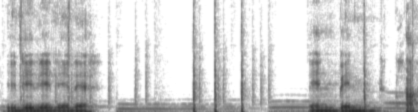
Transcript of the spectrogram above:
เดี๋ยวเดี๋ยวเดี๋ยวเดี๋ยวเล่นเป็นคลับ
